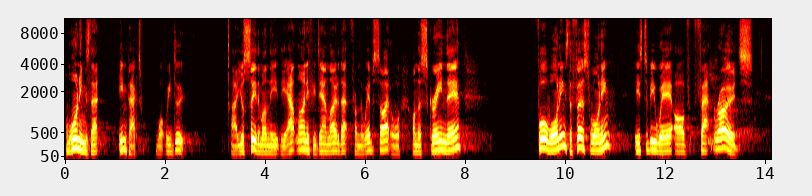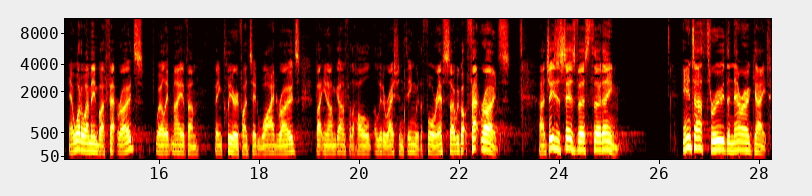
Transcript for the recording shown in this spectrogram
Warnings that impact what we do. Uh, you'll see them on the, the outline if you downloaded that from the website or on the screen there. Four warnings. The first warning is to beware of fat roads. Now, what do I mean by fat roads? Well, it may have um, been clearer if I'd said wide roads, but you know, I'm going for the whole alliteration thing with the four F's. So we've got fat roads. Uh, Jesus says, verse 13, enter through the narrow gate.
